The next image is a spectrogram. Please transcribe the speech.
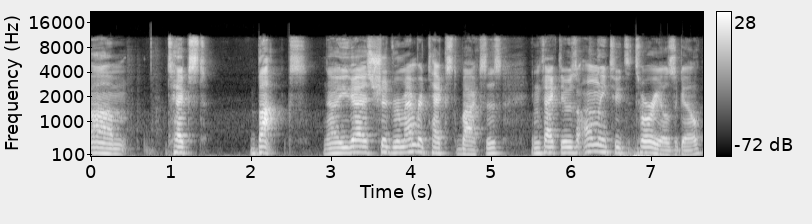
um, text box. Now you guys should remember text boxes. In fact, it was only two tutorials ago.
